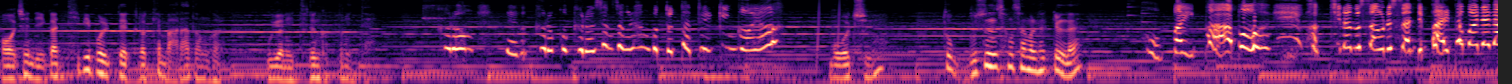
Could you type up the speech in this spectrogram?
어제 네가 TV 볼 때 그렇게 말하던 걸 우연히 들은 것뿐인데. 그럼 내가 그렇고 그런 상상을 한 것도 다 들킨 거야? 뭐지? 또 무슨 상상을 했길래? 오빠 이 바보! 확 티라노사우루스한테 발표말해라!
